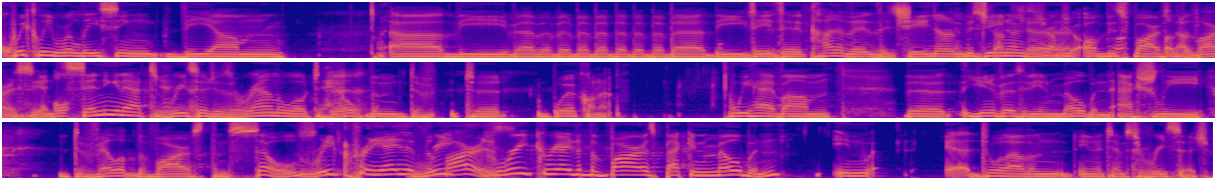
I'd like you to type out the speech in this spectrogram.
quickly releasing the um uh the the the, the, the kind of the, the genome the genome structure of this virus of the uh, virus, yeah. and Oh, sending it out to researchers around the world to help them dev- to work on it. We have um, the university in Melbourne actually developed the virus themselves, recreated the re- virus. recreated the virus back in Melbourne in uh, to allow them in attempts to research.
